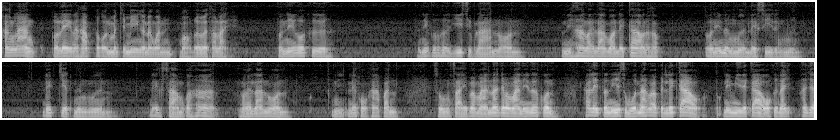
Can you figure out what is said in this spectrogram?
ข้างล่างตัวเลขนะครับทุกคนมันจะมีเงินรางวัลบอกด้วยว่าเท่าไหร่ ตัวนี้ก็คือ ตัวนี้ก็คือยี่สิบล้านนอน ตัวนี้ห้าร้อยล้านวอนเลขเก้านะครับ ตัวนี้หนึ่งหมื่นเลขสี่หนึ่งหมื่นเลขเจ็ดหนึ่งหมื่นเลขสามก็ห้าร้อยล้านวอนนี่เลขหกห้าพัน สงสัยประมาณน่าจะประมาณนี้นะทุกคน ถ้าเลขตัวนี้สมมุตินะว่าเป็นเลขเก้าตรงนี้มีเลขเก้าก็คือน่าจะ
